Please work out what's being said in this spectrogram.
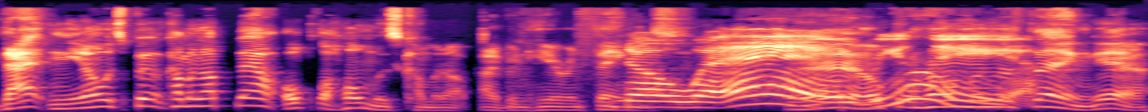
that and you know what's been coming up now? Oklahoma's coming up. I've been hearing things. No way. Yeah, really? Oklahoma's a thing. Yeah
